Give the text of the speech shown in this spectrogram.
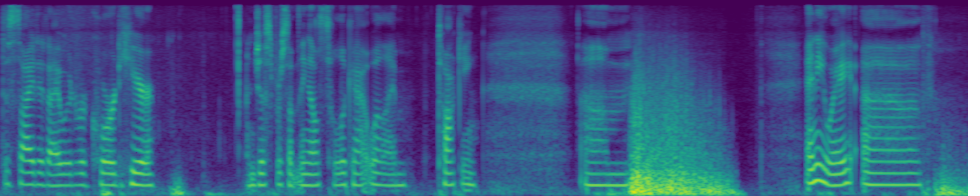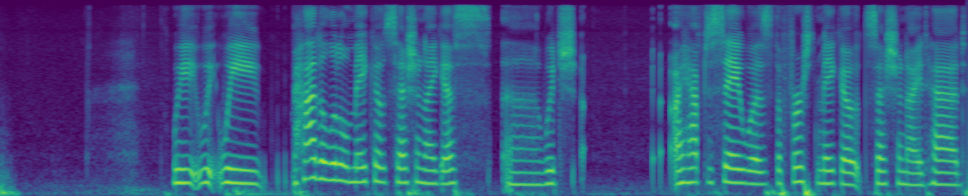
decided I would record here and just for something else to look at while I'm talking. Um, anyway, uh, we, we we had a little makeout session, I guess, uh, which I have to say was the first makeout session I'd had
